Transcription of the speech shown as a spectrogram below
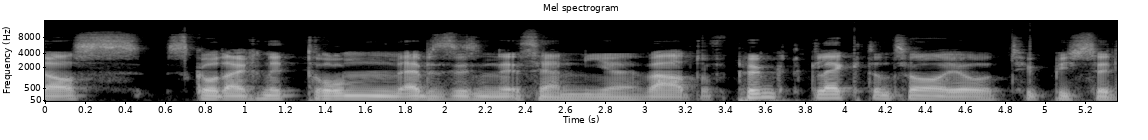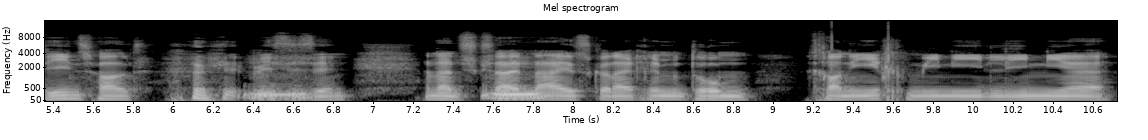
dass es geht eigentlich nicht darum, eben, sie, sind, sie haben nie Wert auf Punkte gelegt und so, ja, typisch Sedins halt, wie sie Mhm. sind. Und dann haben sie gesagt, Mhm. nein, es geht eigentlich immer darum, kann ich meine Linie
